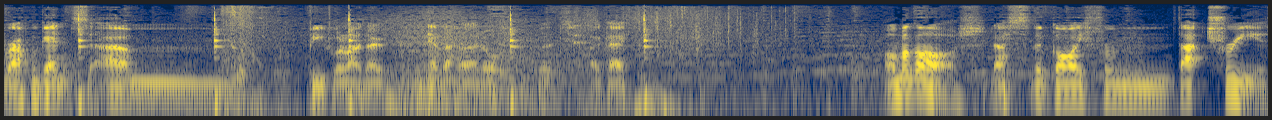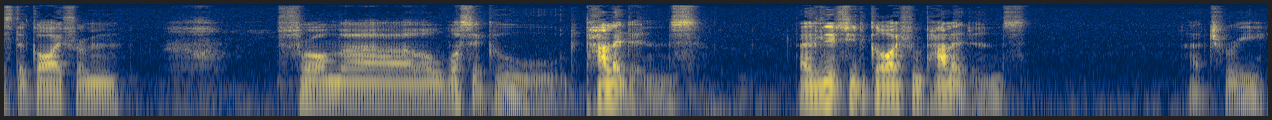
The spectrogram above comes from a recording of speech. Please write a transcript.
We're up against um, people I don't never heard of, but okay. Oh my gosh, that's the guy from that tree is the guy from from uh, what's it called? Paladins. That's literally the guy from Paladins. That tree.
